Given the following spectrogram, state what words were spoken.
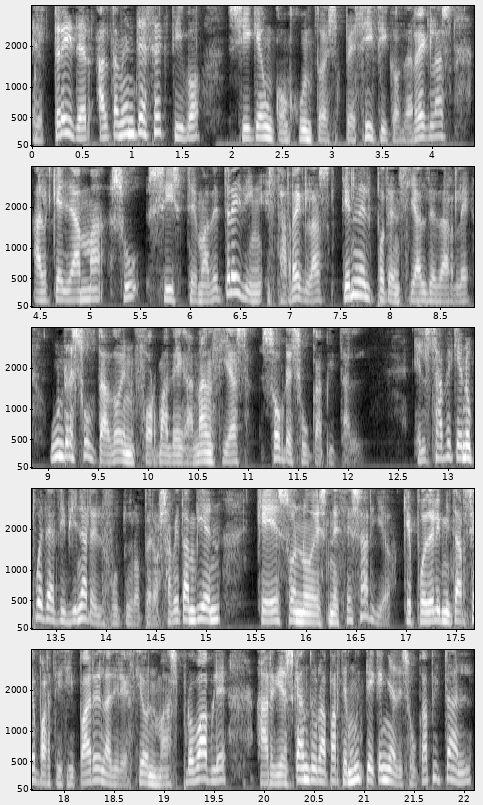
El trader altamente efectivo sigue un conjunto específico de reglas al que llama su sistema de trading. Estas reglas tienen el potencial de darle un resultado en forma de ganancias sobre su capital. Él sabe que no puede adivinar el futuro, pero sabe también que eso no es necesario, que puede limitarse a participar en la dirección más probable, arriesgando una parte muy pequeña de su capital,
